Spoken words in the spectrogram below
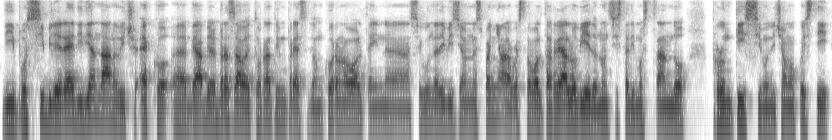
di possibili eredi di Andanovic. Ecco, eh, Gabriel Brasau è tornato in prestito ancora una volta in uh, seconda divisione spagnola, questa volta al Real Oviedo, non si sta dimostrando prontissimo, diciamo, a questi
